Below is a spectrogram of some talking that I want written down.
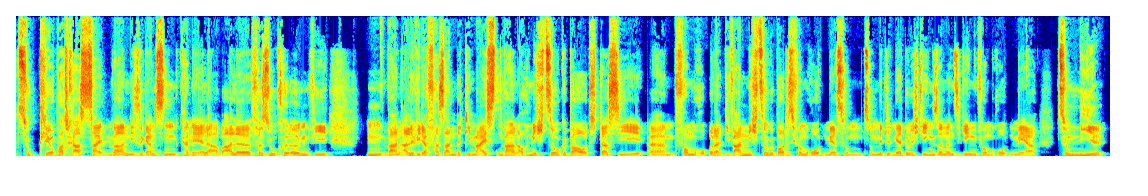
zu Kleopatras Zeiten waren diese ganzen Kanäle, aber alle Versuche irgendwie mm, waren alle wieder versandet. Die meisten waren auch nicht so gebaut, dass sie ähm, vom oder die waren nicht so gebaut, dass sie vom Roten Meer zum zum Mittelmeer durchgingen, sondern sie gingen vom Roten Meer zum Nil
